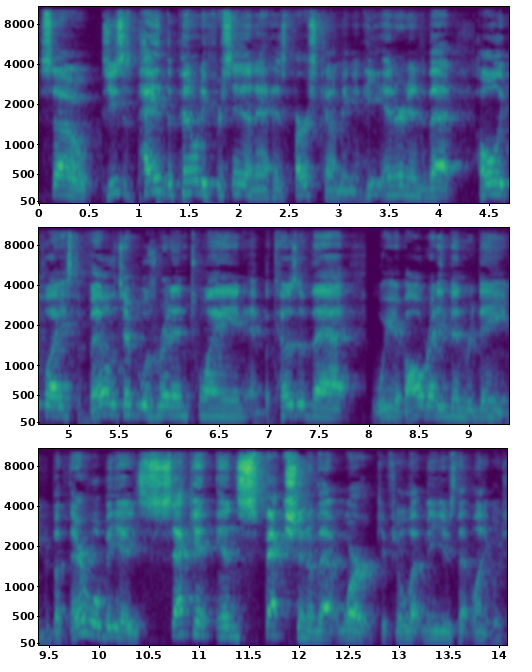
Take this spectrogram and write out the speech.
So Jesus paid the penalty for sin at his first coming, and he entered into that holy place. The veil of the temple was rent in twain, and because of that, we have already been redeemed. But there will be a second inspection of that work, if you'll let me use that language.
